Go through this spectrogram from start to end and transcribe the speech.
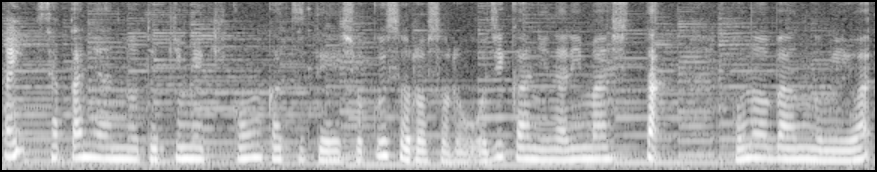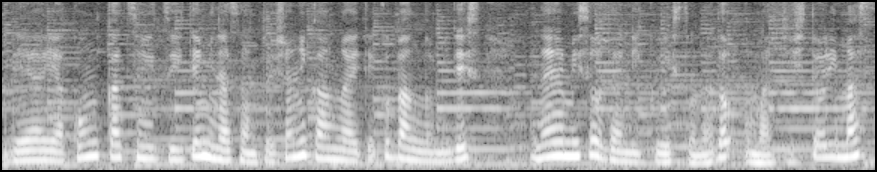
はい、さかにゃんのときめき婚活定食そろそろお時間になりました。この番組は出会いや婚活について皆さんと一緒に考えていく番組です。お悩み相談リクエストなどお待ちしております。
